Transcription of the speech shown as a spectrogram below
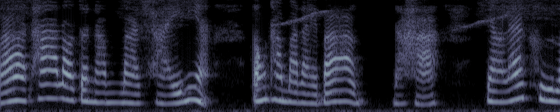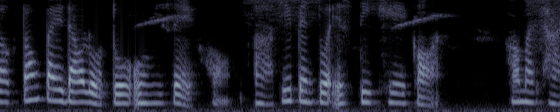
ว่า ถ้าเราจะนำมาใช้เนี่ยต้องทำอะไรบ้างนะคะ อย่างแรกคือเราต้องไปดาวน์โหลดตัว o m i s e ของอที่เป็นตัว SDK ก่อน เข้ามาใช้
